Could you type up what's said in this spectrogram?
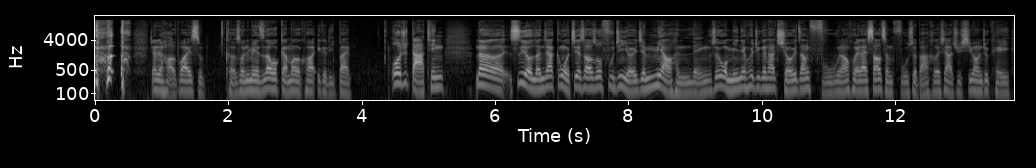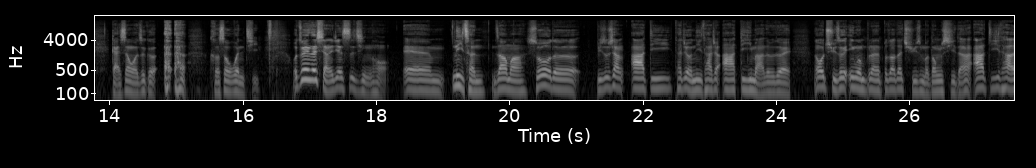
这样就好了。不好意思，咳嗽。你们也知道我感冒了快一个礼拜。我去打听，那是有人家跟我介绍说附近有一间庙很灵，所以我明天会去跟他求一张符，然后回来烧成符水把它喝下去，希望就可以改善我这个 咳嗽问题。我最近在想一件事情吼，嗯，昵称你知道吗？所有的，比如说像阿迪，他就有昵，他叫阿迪嘛，对不对？那我取这个英文不然不知道在取什么东西的。阿迪他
